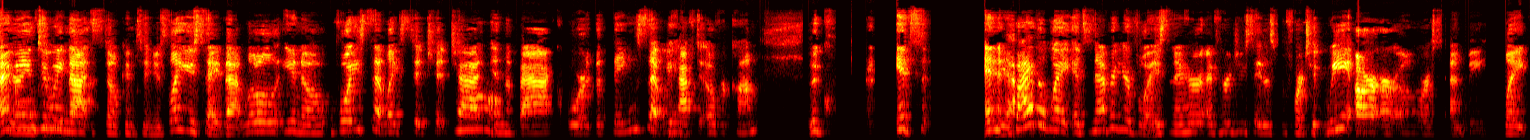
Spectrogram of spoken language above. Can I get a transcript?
I mean, do we not still continue? Like you say, that little, you know, voice that likes to chit chat no. in the back, or the things that we have to overcome. The it's and yeah. by the way, it's never your voice. And I heard I've heard you say this before too. We are our own worst enemy. Like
